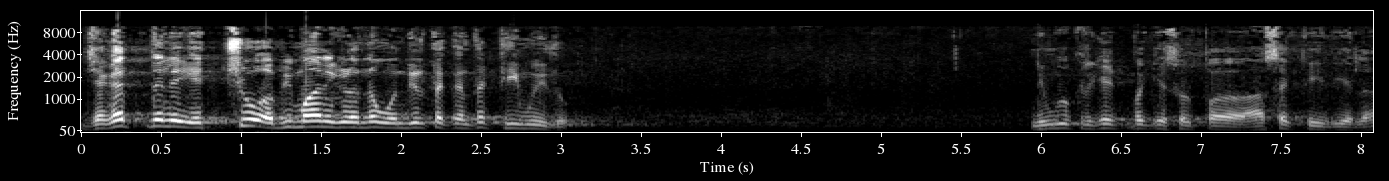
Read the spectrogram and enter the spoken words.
ಜಗತ್ತಿನಲ್ಲಿ ಹೆಚ್ಚು ಅಭಿಮಾನಿಗಳನ್ನು ಹೊಂದಿರತಕ್ಕಂಥ ಟೀಮು ಇದು. ನಿಮಗೂ ಕ್ರಿಕೆಟ್ ಬಗ್ಗೆ ಸ್ವಲ್ಪ ಆಸಕ್ತಿ ಇದೆಯಲ್ಲ?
